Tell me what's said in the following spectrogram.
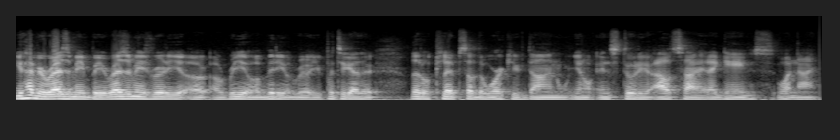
you have your resume, but your resume is really a, a reel, a video reel. You put together little clips of the work you've done, you know, in studio, outside, at games, whatnot.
